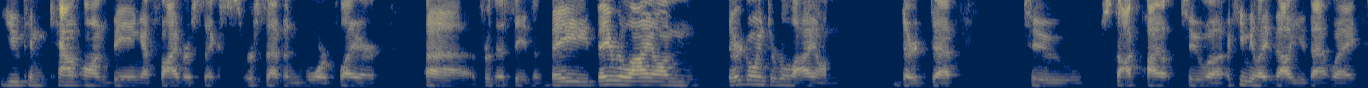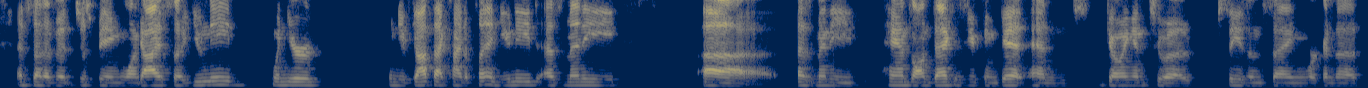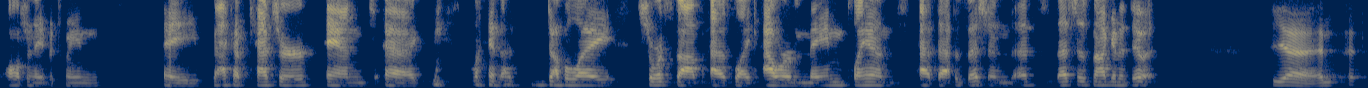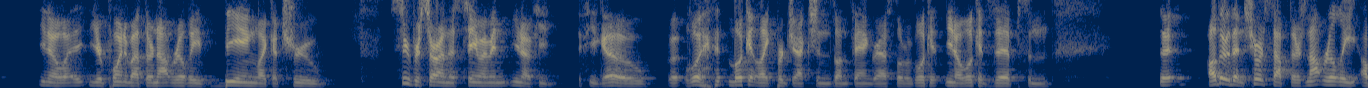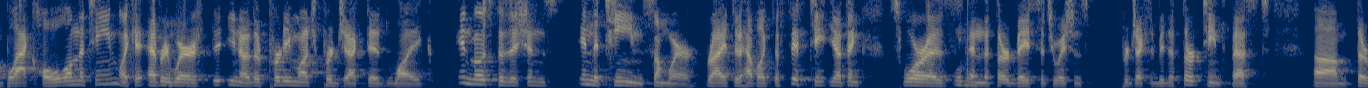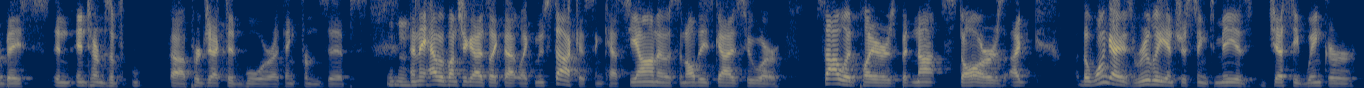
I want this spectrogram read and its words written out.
you can count on being a five or six or seven WAR player uh, for this season. They they rely on they're going to rely on their depth to stockpile to uh, accumulate value that way instead of it just being one guy. So you need when you're when you've got that kind of plan, you need as many uh, as many hands on deck as you can get. And going into a season saying we're going to alternate between a backup catcher and uh, and a double A shortstop as like our main plans at that position. That's that's just not going to do it. Yeah, and uh, you know uh, your point about there not really being like a true superstar on this team. I mean, you know, if you if you go uh, look, look at like projections on Fangraphs, look at you know look at Zips and the, other than shortstop, there's not really a black hole on the team. Like everywhere, mm-hmm. you know, they're pretty much projected like in most positions in the teens somewhere, right? To have like the 15, you know, I think Suarez mm-hmm. in the third base situation is projected to be the 13th best um, third base in, in terms of uh, projected war, I think, from Zips. Mm-hmm. And they have a bunch of guys like that, like Moustakas and Castellanos and all these guys who are solid players, but not stars. I The one guy who's really interesting to me is Jesse Winker,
